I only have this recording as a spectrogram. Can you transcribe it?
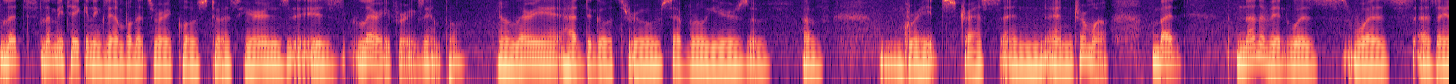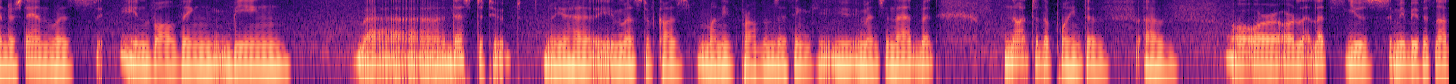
let's let me take an example that's very close to us here. Is is Larry, for example? You know, Larry had to go through several years of of great stress and and turmoil, but none of it was was as I understand was involving being uh, destitute. You, know, you had you must have caused money problems. I think you, you mentioned that, but not to the point of of or, or, or let's use maybe if it's not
